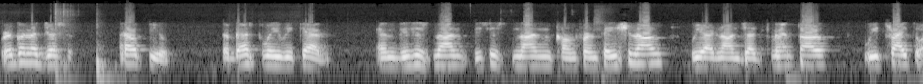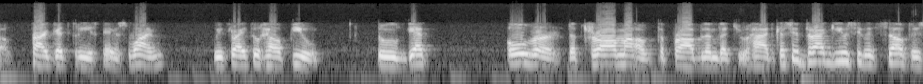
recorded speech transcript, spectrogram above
We're going to just help you the best way we can. And this is non this is non-confrontational. We are non-judgmental. We try to target three things. One, we try to help you to get over the trauma of the problem that you had. Kasi drug use in itself is,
